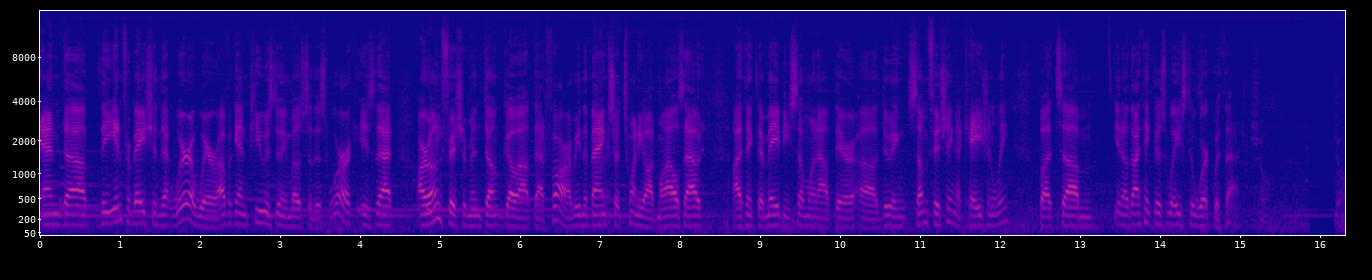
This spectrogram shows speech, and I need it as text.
and uh, the information that we're aware of, again, Pew is doing most of this work, is that our own fishermen don't go out that far. I mean, the banks are 20 odd miles out. I think there may be someone out there uh, doing some fishing occasionally, but um, you know, I think there's ways to work with that. Sure. sure.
